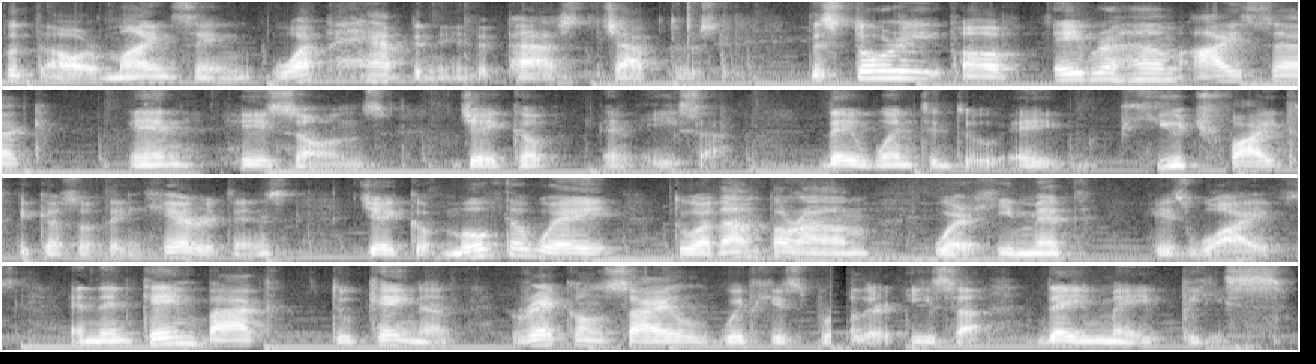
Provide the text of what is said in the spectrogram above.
put our minds in what happened in the past chapters the story of Abraham, Isaac, and his sons, Jacob and Esau. They went into a huge fight because of the inheritance. Jacob moved away to Adam Param, where he met his wives, and then came back to Canaan, reconciled with his brother Esau. They made peace.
